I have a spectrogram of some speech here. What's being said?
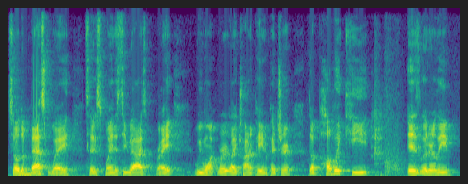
So the best way to explain this to you guys, right? We want we're like trying to paint a picture. The public key is literally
